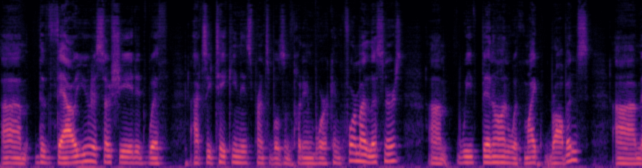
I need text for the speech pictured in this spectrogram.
um, the value associated with actually taking these principles and putting work. And for my listeners, um, we've been on with Mike Robbins, um,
